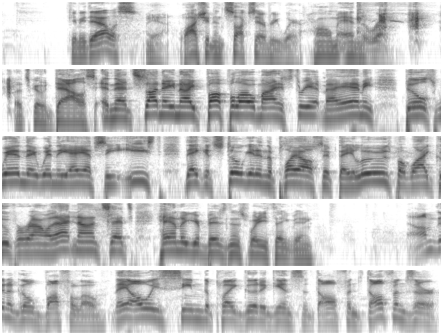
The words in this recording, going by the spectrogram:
Give me Dallas. Yeah, Washington sucks everywhere, home and the road. Let's go Dallas. And then Sunday night, Buffalo minus three at Miami. Bills win. They win the AFC East. They could still get in the playoffs if they lose, but why goof around with that nonsense? Handle your business. What do you think, Vinny? I'm going to go Buffalo. They always seem to play good against the Dolphins. Dolphins are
